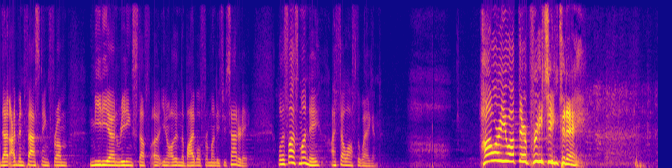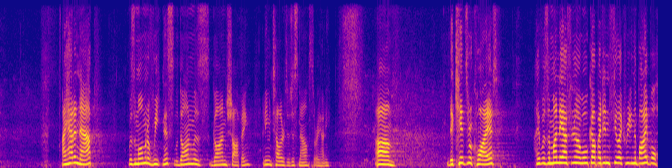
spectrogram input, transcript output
that I've been fasting from media and reading stuff, uh, you know, other than the Bible from Monday through Saturday. Well, this last Monday, I fell off the wagon. How are you up there preaching today? I had a nap. It was a moment of weakness. LaDawn was gone shopping. I didn't even tell her to just now. Sorry, honey. Um, the kids were quiet. It was a Monday afternoon. I woke up. I didn't feel like reading the Bible.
